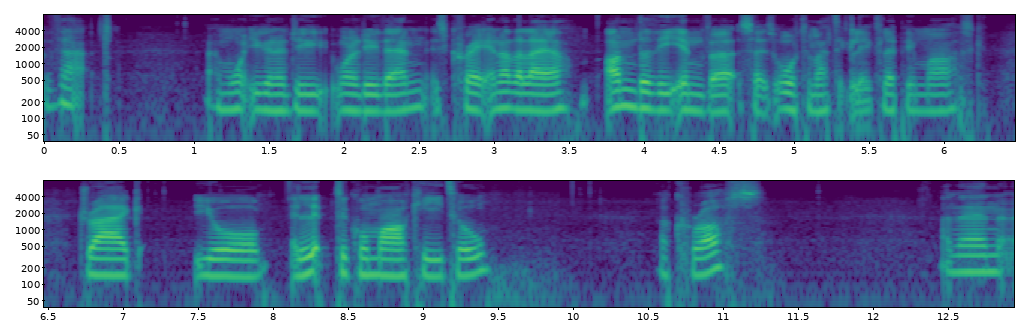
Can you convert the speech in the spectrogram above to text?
that. And what you're going to do want to do then is create another layer under the invert, so it's automatically a clipping mask drag your elliptical marquee tool across and then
